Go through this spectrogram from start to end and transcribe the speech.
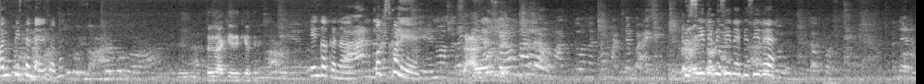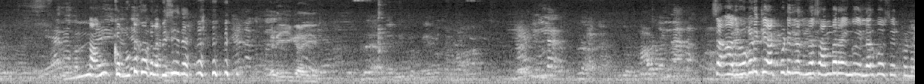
ಒಂದು ಪೀಸ್ ಅಂತ ಹೇಳಿ ಸ್ವಲ್ಪ ತೆಗೆದು ಹಾಕಿ ಇದಕ್ಕೆ ಹೆಂಗಕ್ಕನ ಬಗ್ಸ್ಕೊಳ್ಳಿ. ಬಿಸಿ ಇದೆ ಬಿಸಿ ಇದೆ ಬಿಸಿ ಇದೆ. ನಂಗೆ ಮುಟ್ಟಕ್ಕಾಗಲ್ಲ ಬಿಸಿ ಇದೆ. ಈಗ ಈ- ಸ- ಅದ್ರ ಒಳಗಡೆ ಹಾಕ್ಬಿಟ್ಟಿದ್ರೆ ಅದನ್ನ ಸಾಂಬಾರ ಹೆಂಗು ಎಲ್ಲರಿಗೂ ಸೇರ್ಕೊಂಡು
